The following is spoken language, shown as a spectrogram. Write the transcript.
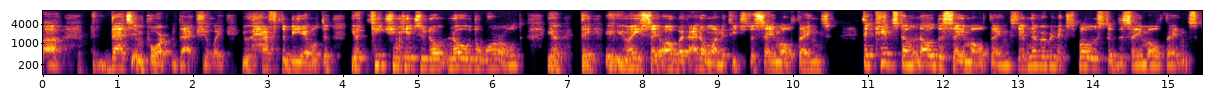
Uh, that's important, actually. You have to be able to. You're teaching kids who don't know the world. You know, they. You may say, "Oh, but I don't want to teach the same old things." The kids don't know the same old things. They've never been exposed to the same old things.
